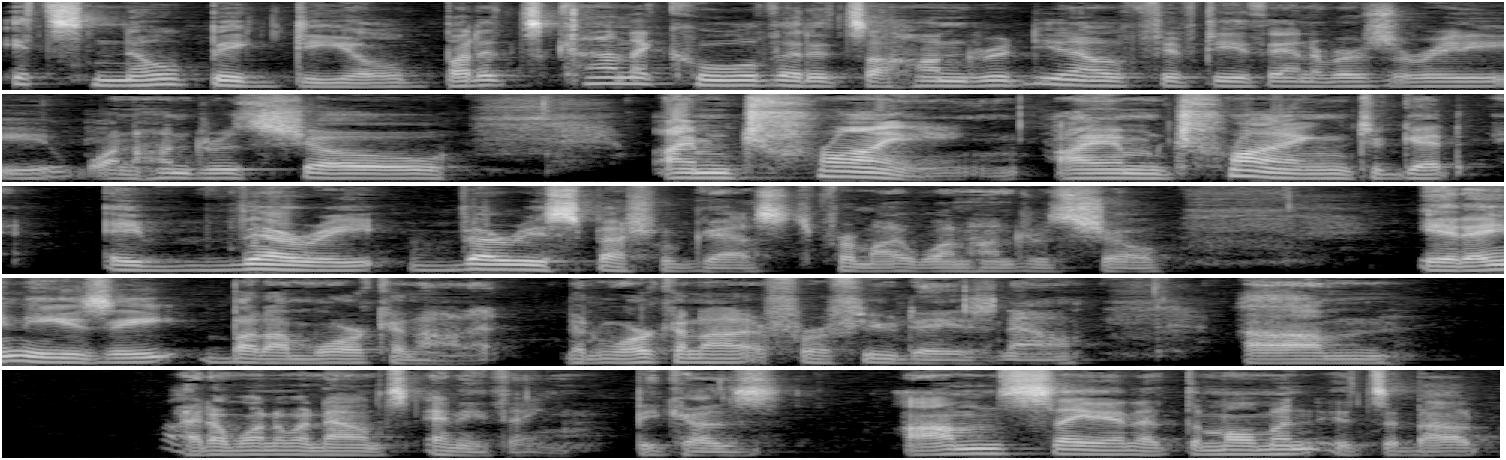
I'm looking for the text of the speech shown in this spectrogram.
It's no big deal, but it's kind of cool that it's a 100, you know, 50th anniversary, 100th show. I'm trying, I am trying to get a very, very special guest for my 100th show. It ain't easy, but I'm working on it. Been working on it for a few days now. Um, I don't want to announce anything because I'm saying at the moment it's about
